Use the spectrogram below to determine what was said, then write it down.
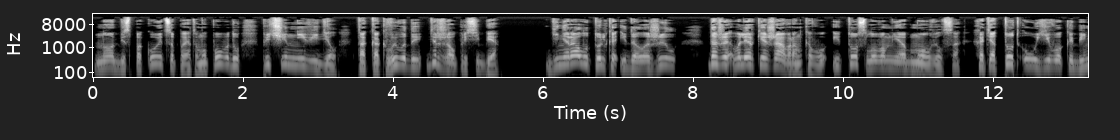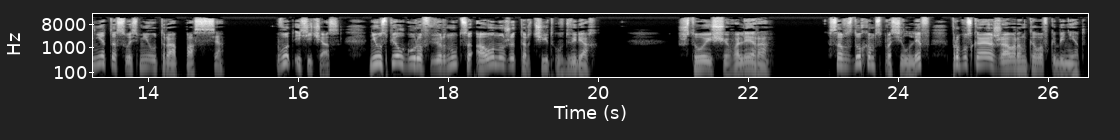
но беспокоиться по этому поводу причин не видел, так как выводы держал при себе. Генералу только и доложил, даже Валерке Жаворонкову и то словом не обмолвился, хотя тот у его кабинета с восьми утра пасся. Вот и сейчас. Не успел Гуров вернуться, а он уже торчит в дверях. «Что еще, Валера?» Со вздохом спросил Лев, пропуская Жаворонкова в кабинет.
